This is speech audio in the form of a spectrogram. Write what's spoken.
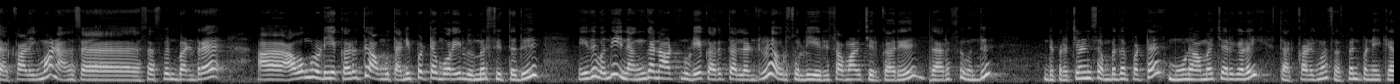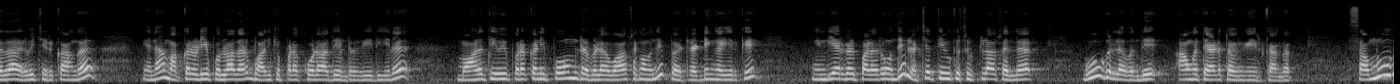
தற்காலிகமாக நான் ச சஸ்பெண்ட் பண்ணுறேன் அவங்களுடைய கருத்து அவங்க தனிப்பட்ட முறையில் விமர்சித்தது. இது வந்து எங்கள் நாட்டினுடைய கருத்து அல்லன்று அவர் சொல்லி சமாளிச்சிருக்காரு. இந்த அரசு வந்து இந்த பிரச்சனை சம்மந்தப்பட்ட மூணு அமைச்சர்களை தற்காலிகமாக சஸ்பெண்ட் பண்ணிக்கிறதா அறிவிச்சிருக்காங்க. ஏன்னா மக்களுடைய பொருளாதாரம் பாதிக்கப்படக்கூடாது என்ற ரீதியில் மாலத்தீவை புறக்கணிப்போம்ன்ற வில வாசகம் வந்து இப்போ ட்ரெண்டிங் ஆகியிருக்கு இந்தியர்கள் பலரும் வந்து லட்சத்தீவுக்கு சுற்றுலா செல்ல கூகுளில் வந்து அவங்க தேட இருக்காங்க சமூக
